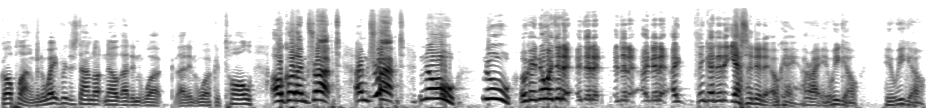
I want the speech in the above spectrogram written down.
Got a plan. I'm gonna wait for it to stand up. No, that didn't work. That didn't work at all. Oh god, I'm trapped. I'm trapped. No, no. Okay, no, I did it. I did it. I did it. I did it. I think I did it. Yes, I did it. Okay. All right. Here we go. Here we go.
